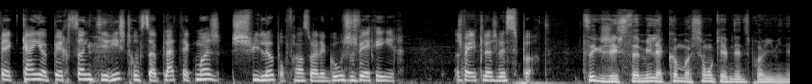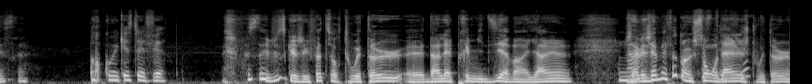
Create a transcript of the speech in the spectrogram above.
Fait que quand il y a personne qui rit, je trouve ça plate. Fait que moi, je suis là pour François Legault. Je vais rire. Je vais être là, je le supporte. Tu sais que j'ai semé la commotion au cabinet du premier ministre. hein? Pourquoi? Qu'est-ce que tu as fait? Je sais pas si t'as vu ce que j'ai fait sur Twitter euh, dans l'après-midi avant hier. J'avais jamais fait un sondage fait? Twitter.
